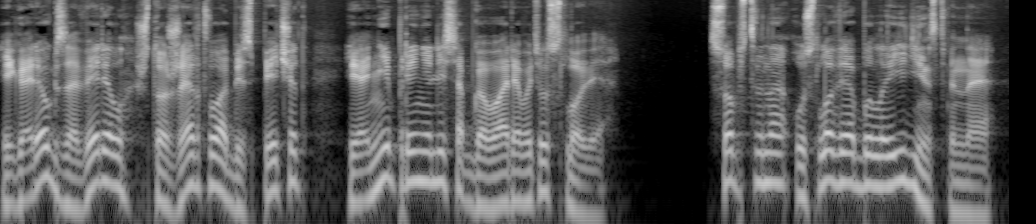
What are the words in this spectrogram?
Игорек заверил, что жертву обеспечит, и они принялись обговаривать условия. Собственно, условие было единственное —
